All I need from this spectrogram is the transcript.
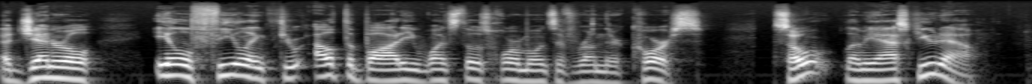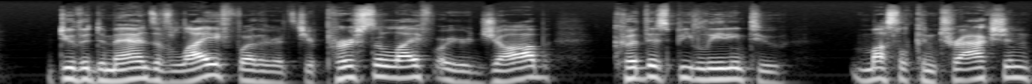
a general ill feeling throughout the body once those hormones have run their course. So let me ask you now do the demands of life, whether it's your personal life or your job, could this be leading to muscle contraction,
